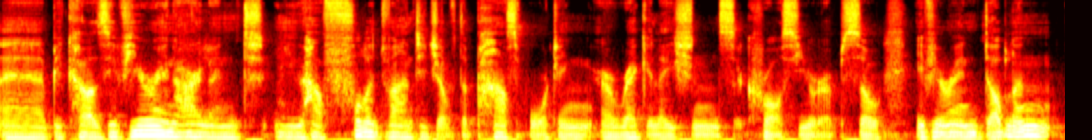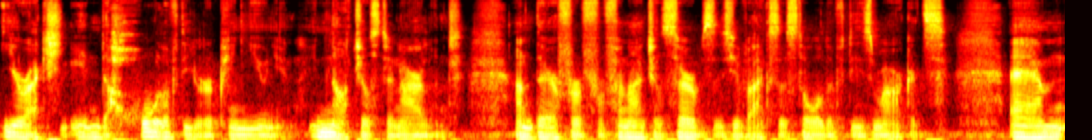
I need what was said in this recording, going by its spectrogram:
uh, because if you're in Ireland, you have full advantage of the passporting uh, regulations across Europe. So if you're in Dublin, you're actually in the whole of the European Union, not just in Ireland, and therefore for financial services, you've access to all of these markets. Um,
